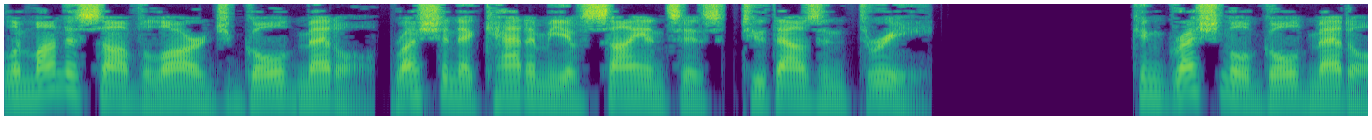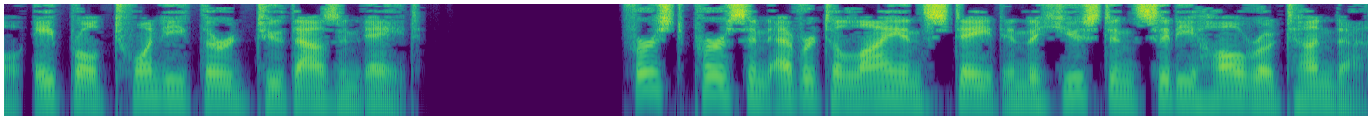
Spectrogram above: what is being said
Lomonosov Large Gold Medal Russian Academy of Sciences 2003 Congressional Gold Medal April 23, 2008 First person ever to lie in state in the Houston City Hall Rotunda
